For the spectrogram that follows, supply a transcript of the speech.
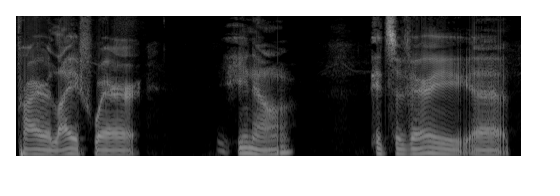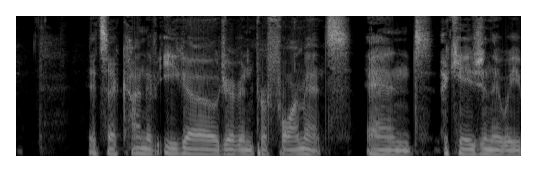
prior life where you know it's a very uh, it's a kind of ego driven performance. And occasionally we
